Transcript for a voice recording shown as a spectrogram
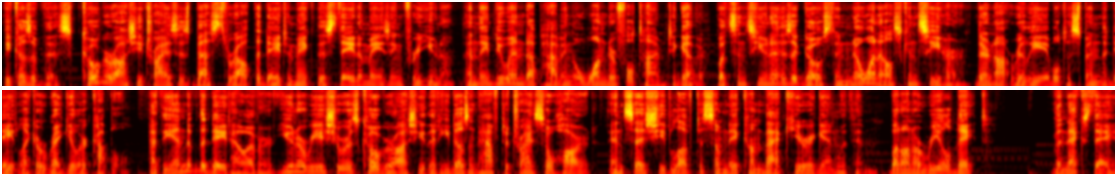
Because of this, Kogarashi tries his best throughout the day to make this date amazing for Yuna, and they do end up having a wonderful time together. But since Yuna is a ghost and no one else can see her, they're not really able to spend the date like a regular couple. At the end of the date, however, Yuna reassures Kogarashi that he doesn't have to try so hard, and says she'd love to someday come back here again with him, but on a real date. The next day,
